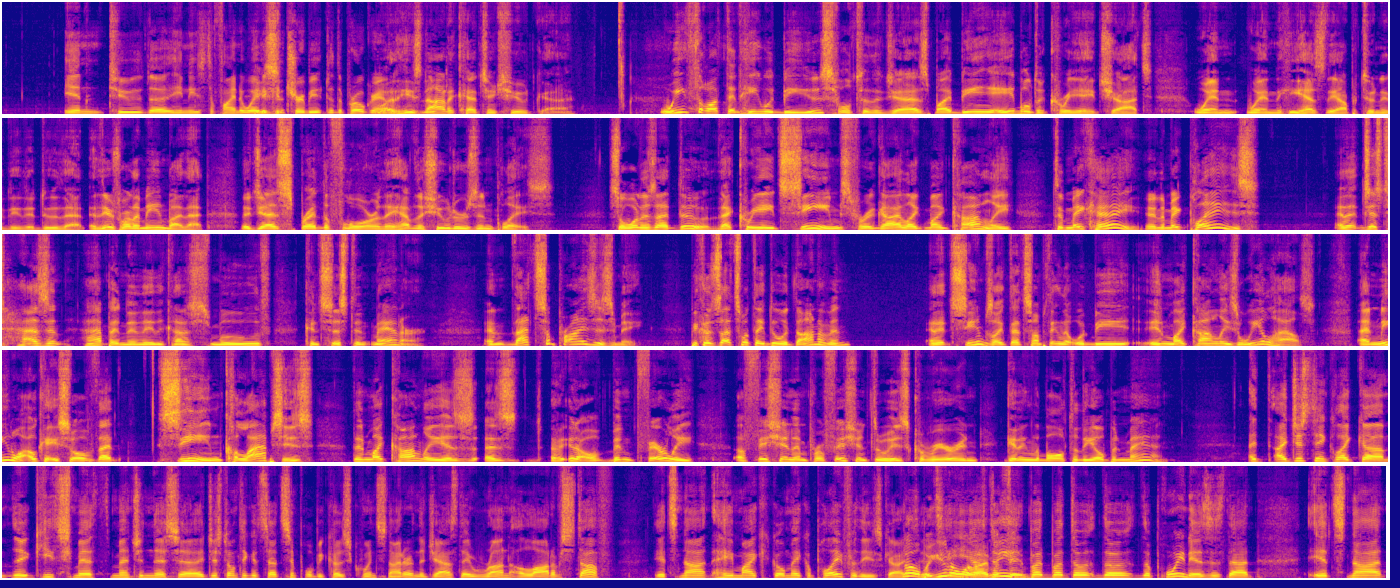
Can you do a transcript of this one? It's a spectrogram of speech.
into the. He needs to find a way He's- to contribute to the program. But he's not a catch and shoot guy. We thought that he would be useful to the Jazz by being able to create shots when when he has the opportunity to do that. And here's what I mean by that. The Jazz spread the floor, they have the shooters in place. So what does that do? That creates seams for a guy like Mike Conley to make hay and to make plays. And it just hasn't happened in any kind of smooth, consistent manner. And that surprises me because that's what they do with Donovan. And it seems like that's something that would be in Mike Conley's wheelhouse. And meanwhile, okay, so if that seam collapses, then Mike Conley has, has uh, you know, been fairly efficient and proficient through his career in getting the ball to the open man. I, I just think like um, Keith Smith mentioned this. Uh, I just don't think it's that simple because Quin Snyder and the Jazz they run a lot of stuff. It's not, hey Mike, go make a play for these guys. No, but It's- you know what I mean. but but the the the point is is that it's not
